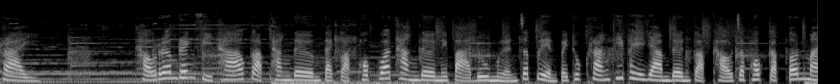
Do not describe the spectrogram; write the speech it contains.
ใคร เขาเริ่มเร่งฝีเท้ากลับทางเดิม แต่กลับพบว่าทางเดินในป่าดูเหมือนจะเปลี่ยนไปทุกครั้งที่พยายามเดินกลับเขาจะพบกับต้นไม้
